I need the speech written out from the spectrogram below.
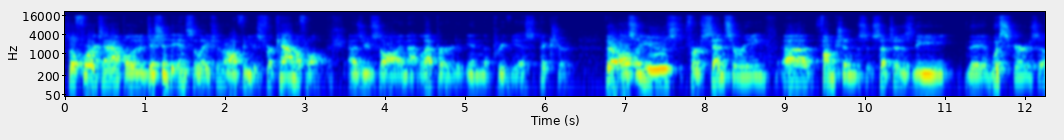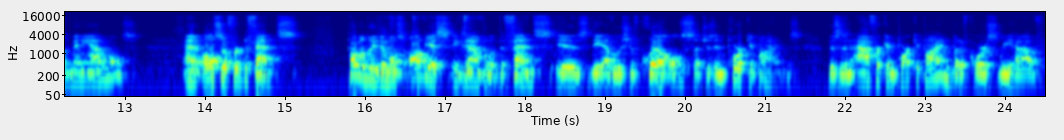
So for example, in addition to insulation, they're often used for camouflage, as you saw in that leopard in the previous picture. They're also used for sensory uh, functions, such as the, the whiskers of many animals, and also for defense. Probably the most obvious example of defense is the evolution of quills, such as in porcupines. This is an African porcupine, but of course we have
